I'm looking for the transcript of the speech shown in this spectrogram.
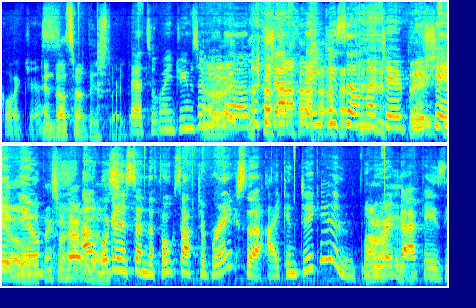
gorgeous. And that's our dish right there. That's what my dreams are All made right. of. Chef, thank you so much. I appreciate you. Thanks for having uh, We're going to send the folks off to break so that I can dig in. We'll All be right right. back, AZ.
